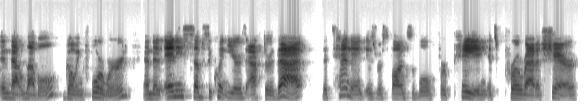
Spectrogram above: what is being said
in that level going forward. And then any subsequent years after that, the tenant is responsible for paying its pro rata share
